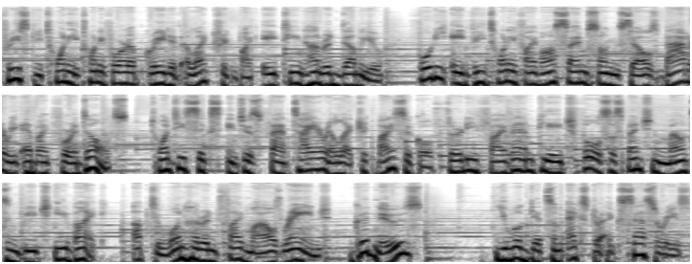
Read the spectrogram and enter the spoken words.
Freesky 2024 upgraded electric bike 1800W, 48V25 AH Samsung cells battery e-bike for adults, 26 inches fat tire electric bicycle 35 mph full suspension mountain beach e-bike, up to 105 miles range. Good news? You will get some extra accessories,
